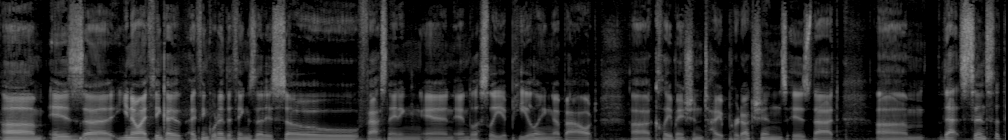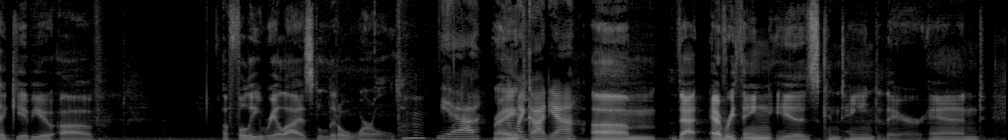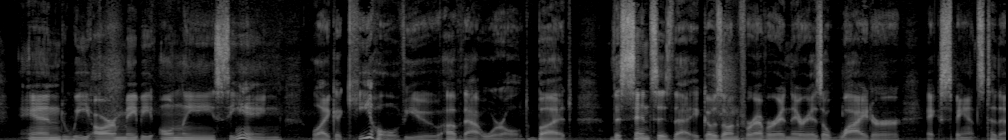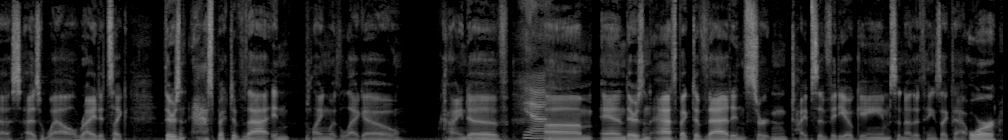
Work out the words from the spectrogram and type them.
zoom. um, is uh, you know I think I, I think one of the things that is so fascinating and endlessly appealing about uh, claymation type productions is that um, that sense that they give you of a fully realized little world, Yeah. right? Oh my god, yeah. um, that everything is contained there and and we are maybe only seeing like a keyhole view of that world but the sense is that it goes on forever and there is a wider expanse to this as well right it's like there's an aspect of that in playing with lego kind of Yeah. um, and there's an aspect of that in certain types of video games and other things like that. Or,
